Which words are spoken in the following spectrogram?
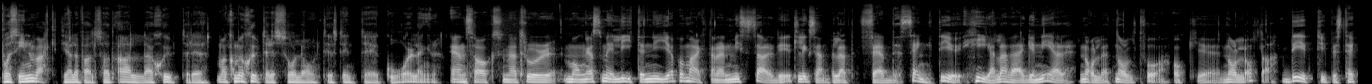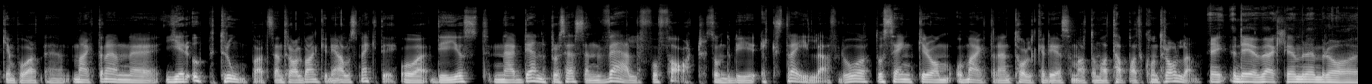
På sin vakt i alla fall, så att alla skjuter det. Man kommer skjuta det så långt tills det inte går längre. En sak som jag tror många som är lite nya på marknaden missar, det är till exempel att Fed sänkte ju hela vägen ner 0102 och 08. Eh, det är ett typiskt tecken på att eh, marknaden eh, ger upp tron på att centralbanken är allsmäktig. Och det är just när den processen väl får fart som det blir extra illa, för då, då sänker de och marknaden tolkar det som att de har tappat kontrollen. Det är verkligen en bra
